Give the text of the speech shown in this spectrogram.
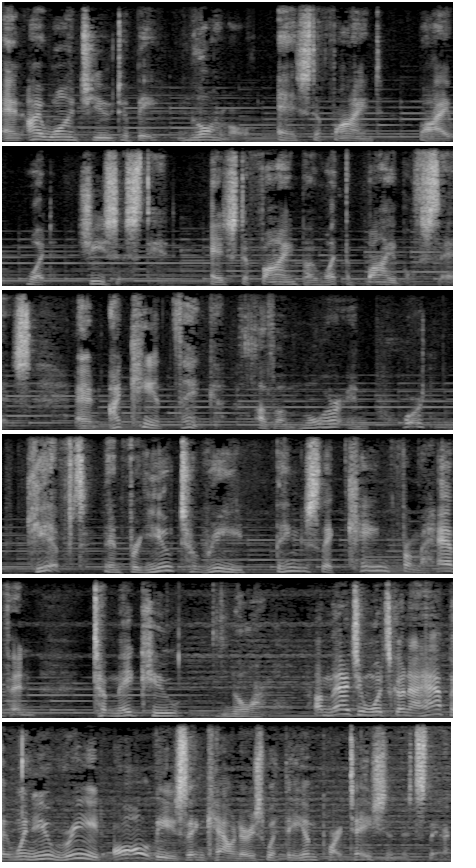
And I want you to be normal as defined by what Jesus did, as defined by what the Bible says. And I can't think of a more important gift than for you to read things that came from heaven to make you normal. Imagine what's going to happen when you read all these encounters with the impartation that's there.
